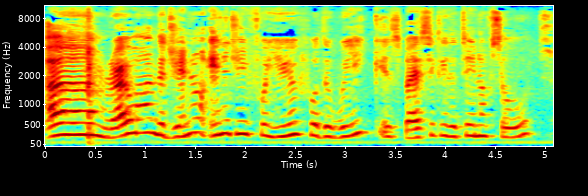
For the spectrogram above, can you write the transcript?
Um, Rowan, the general energy for you for the week is basically the Ten of Swords.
